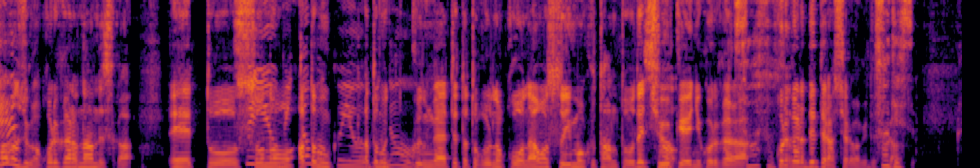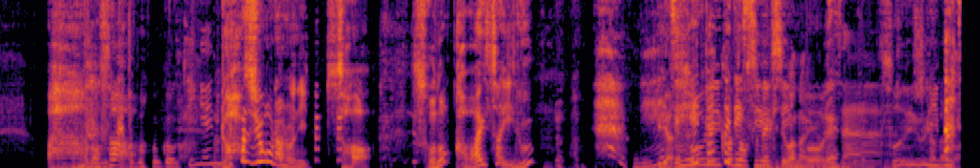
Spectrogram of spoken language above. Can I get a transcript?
彼女がこれから何ですか？えーっとそのとアトムアトム君がやってたところのコーナーを水木担当で中継にこれからそうそうそう。これから出てらっしゃるわけですか？そうです。あのさラジオなのにさその可愛さいる？いね贅沢ですよ辛坊さん。そういう言い方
